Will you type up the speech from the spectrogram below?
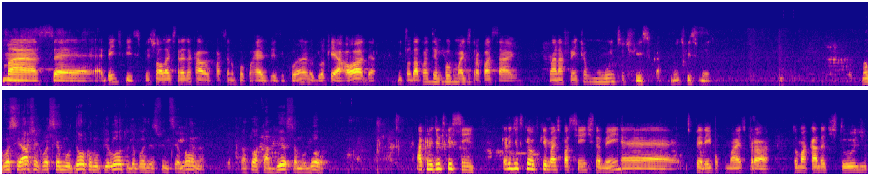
Mas é, é, bem difícil. O pessoal lá de trás acaba passando um pouco reto de vez em quando, bloqueia a roda, então dá para ter um pouco mais de ultrapassagem. Lá na frente é muito difícil, cara, muito difícil mesmo. Mas você acha que você mudou como piloto depois desse fim de semana? A tua cabeça mudou? Acredito que sim. Acredito que eu fiquei mais paciente também. É, esperei um pouco mais para tomar cada atitude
